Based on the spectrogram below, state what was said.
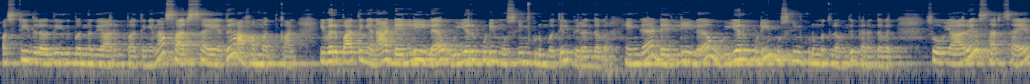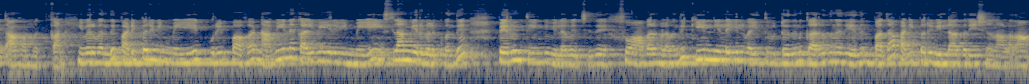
ஃபஸ்ட்டு இதில் வந்து இது பண்ணது யாருன்னு பார்த்தீங்கன்னா சர் சையது அகமத் கான். இவர் பார்த்தீங்கன்னா டெல்லியில் உயர்குடி முஸ்லீம் குடும்பத்தில் பிறந்தவர். எங்கே? டெல்லியில் உயர்குடி முஸ்லீம் குடும்பத்தில் வந்து பிறந்தவர். ஸோ யார்? சர் சையத் அகமத் கான். இவர் வந்து படிப்பறிவின்மையே குறிப்பாக நவீன கல்வியறிவின்மையே இஸ்லாமியர்களுக்கு வந்து பெரும் தீங்கு விளைவிச்சுது. ஸோ அவர்களை வந்து கீழ்நிலையில் வைத்து விட்டதுன்னு கருதுனது எதுன்னு பார்த்தா படிப்பறிவு இல்லாத ரீசனால தான்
